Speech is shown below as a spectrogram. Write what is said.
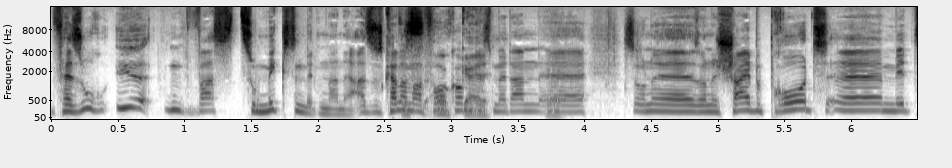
versuche irgendwas zu mixen miteinander. Also es kann auch Das mal ist auch vorkommen, geil. dass mir dann äh, so, eine, so eine Scheibe Brot äh, mit,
